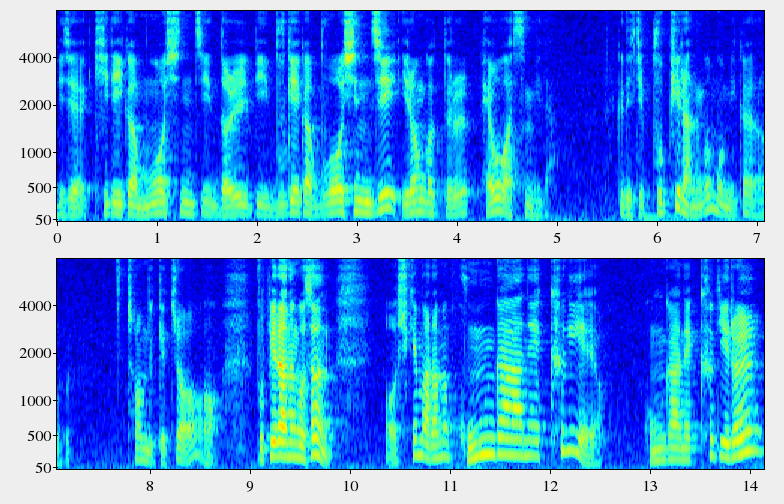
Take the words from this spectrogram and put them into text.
이제 길이가 무엇인지 넓이 무게가 무엇인지 이런 것들을 배워왔습니다. 근데 이제 부피라는 건 뭡니까 여러분? 처음 듣겠죠? 어, 부피라는 것은 어, 쉽게 말하면 공간의 크기예요. 공간의 크기를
